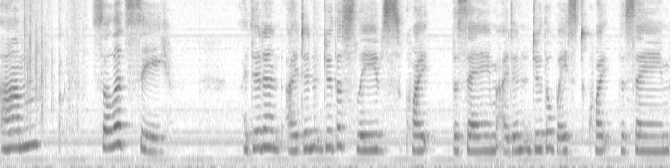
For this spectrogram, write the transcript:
Um, so let's see. I didn't I didn't do the sleeves quite the same. I didn't do the waist quite the same.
